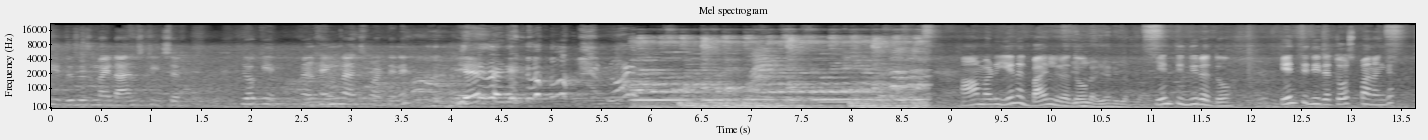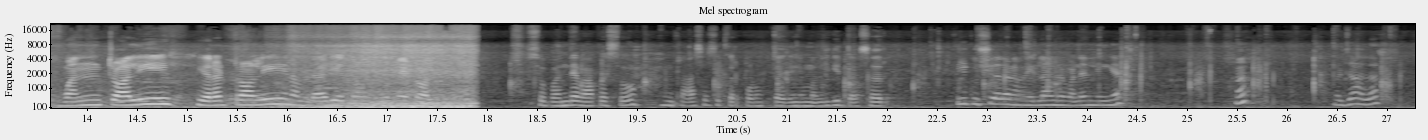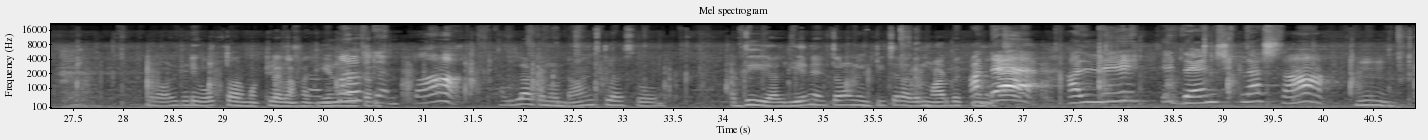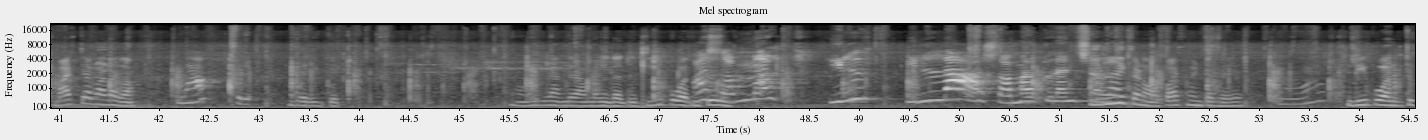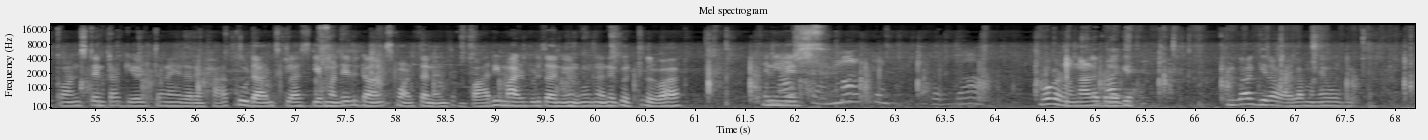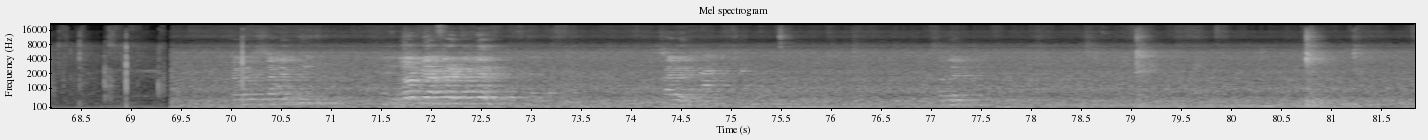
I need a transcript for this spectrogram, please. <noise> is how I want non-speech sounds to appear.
See this is my dance teacher Yogi ನಾನು ಹೆಂಗೆ dance ಮಾಡ್ತೀನಿ? <laughs> ಹೇಳ್ಬೇಡಿ ಹಾಂ ಮಾಡಿ ಏನದು ಬಾಯಲ್ಲಿರೋದು? ಏನು ತಿಂದಿರೋದು? ಏನು ತಿಂದಿದೆ? ತೋರಿಸ್ಪ ನನಗೆ ಒಂದು ಟ್ರಾಲಿ ಎರಡು ಟ್ರಾಲಿ ನಮ್ಮ ಡ್ಯಾಡಿ ಹತ್ರ ಒಂದು ಮೂರನೇ ಟ್ರಾಲಿ ಸೊ ಬಂದೆ ವಾಪಸ್ಸು. ನಿಮ್ಮ ಕ್ಲಾಸಸ್ಸಿಗೆ ಕರ್ಕೊಂಡು ಹೋಗ್ತಾ ಇದ್ದೀನಿ ಮಲಗಿದ್ದ ಸರ್ ಫುಲ್ ಖುಷಿ ಅಲ್ಲ ನಾನು ಇಲ್ಲಾಂದ್ರೆ ಮನೇಲಿ ನಿಂಗೆ? ಹಾಂ? ಮಜಾ ಅಲ್ಲ? ಅವ್ರು ಆಲ್ರೆಡಿ ಹೋಗ್ತಾವ್ರ ಮಕ್ಕಳೆಲ್ಲ ಅದು ಏನು ಮಾಡ್ತಾರೆ? ಅಲ್ಲ ಕಣೋ ಡಾನ್ಸ್ ಕ್ಲಾಸು ಅದಿ ಅಲ್ಲಿ ಏನು ಹೇಳ್ತಾರೋ ನಿಮ್ಮ ಟೀಚರ್ ಅದನ್ನು ಮಾಡಬೇಕು ಅಲ್ಲಿ ಡ್ಯಾನ್ಸ್ ಕ್ಲಾಸ್ ಹ್ಞೂ ಮಾಡ್ತೀಯ ಮಾಡಲ್ಲ. ವೆರಿ ಗುಡ್ ಮಾಡಿಲ್ಲ ಅಂದರೆ ಆಮೇಲೆ ಅದು ದೀಪ ಅಂತೂ ಇಲ್ಲ ಸಮ್ಮರ್ ಕ್ಲಾಸ್ ಇಲ್ಲಿ ಕಣೋ ಅಪಾರ್ಟ್ಮೆಂಟಲ್ಲೇ ದೀಪು ಅಂತೂ ಕಾನ್ಸ್ಟೆಂಟಾಗಿ ಹೇಳ್ತಾನೆ ಇದ್ದಾರೆ ಹಾಕು ಡಾನ್ಸ್ ಕ್ಲಾಸ್ಗೆ ಮನೇಲಿ ಡಾನ್ಸ್ ಮಾಡ್ತಾನೆ ಅಂತ ಭಾರಿ ಮಾಡಿಬಿಡ್ತಾನೆ ಅವನು ನನಗೆ ಗೊತ್ತಿಲ್ವಾ? ಎನಿವೇಸ್ ಹೋಗೋಣ ನಾಳೆ ಬೆಳಗ್ಗೆ. ಇವಾಗಿರೋ ಎಲ್ಲ ಮನೆ ಹೋಗ್ಬಿಟ್ಟು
